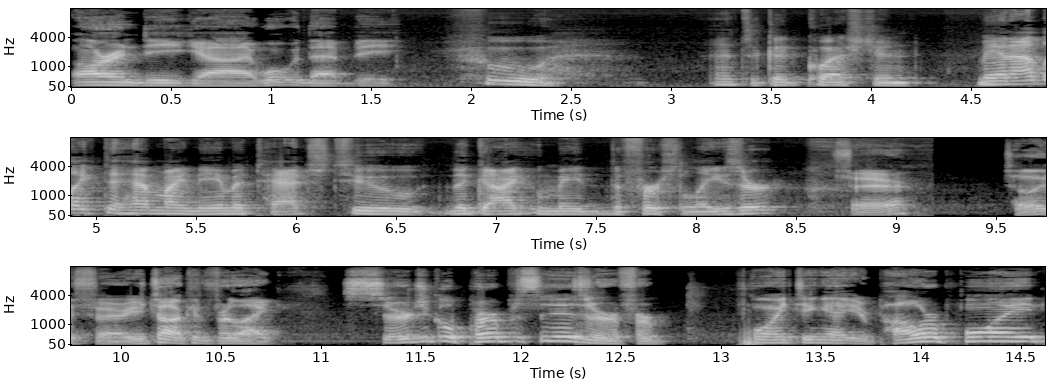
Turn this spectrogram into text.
R&D guy, what would that be? Whew, that's a good question. Man, I'd like to have my name attached to the guy who made the first laser. Fair. Totally fair. You're talking for like surgical purposes or for pointing at your PowerPoint?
